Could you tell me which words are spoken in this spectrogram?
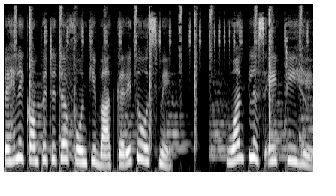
पहले कॉम्पिटिटर फ़ोन की बात करें तो उसमें वन प्लस एट टी है,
